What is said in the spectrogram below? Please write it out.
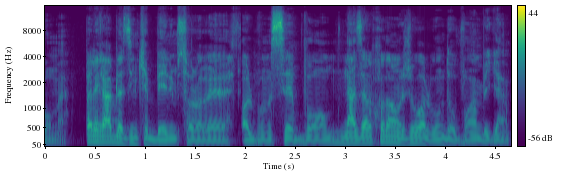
آلبومه. ولی قبل از اینکه بریم سراغ آلبوم سوم نظر خودم راجع به آلبوم دوم بگم.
